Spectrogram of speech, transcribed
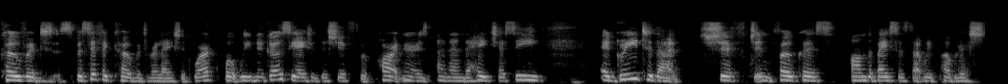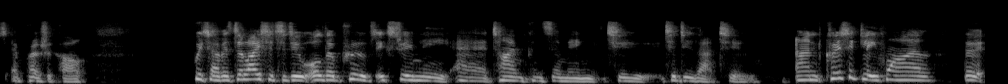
COVID specific COVID related work. But we negotiated the shift with partners, and then the HSE agreed to that shift in focus on the basis that we published a protocol which I was delighted to do, although proved extremely uh, time consuming to, to do that too. And critically, while the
